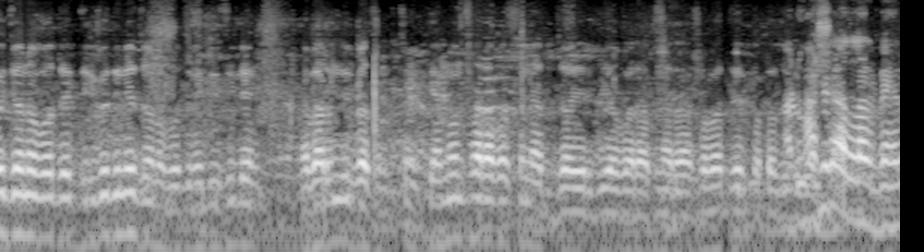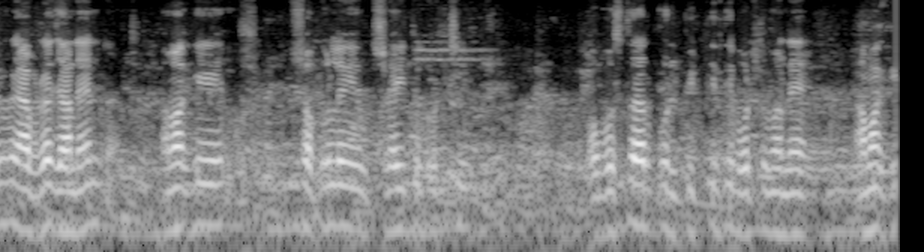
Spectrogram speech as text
ওই জনপদের দীর্ঘদিনের জনপ্রতিনিধি ছিলেন এবারও নির্বাচন। কেমন সারা পাচ্ছেন আর জয়ের ব্যাপার আপনার আশাবাদের কথা আশা আল্লাহর মেহরবানি আপনারা জানেন আমাকে সকলে উৎসাহিত করছে। অবস্থার পরিপ্রেক্ষিতে বর্তমানে আমাকে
